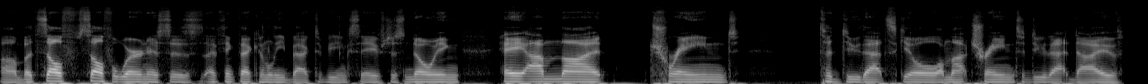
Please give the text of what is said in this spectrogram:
Um, but self self awareness is, I think that can lead back to being safe. Just knowing, hey, I'm not trained to do that skill. I'm not trained to do that dive.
